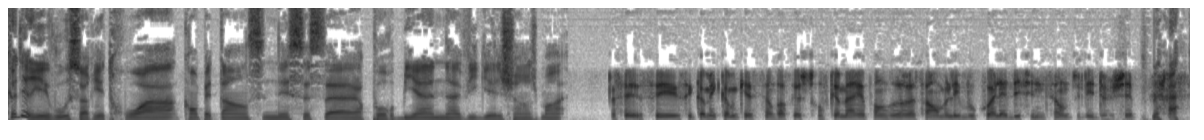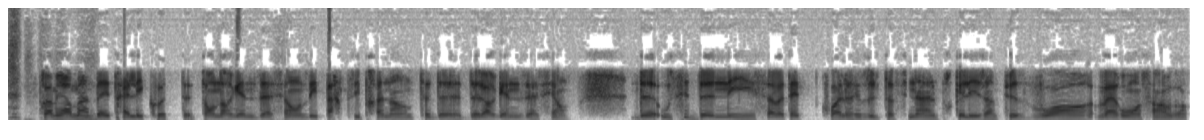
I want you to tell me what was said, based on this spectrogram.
que diriez-vous seraient trois compétences nécessaires pour bien naviguer le changement c'est comique comme question parce que je trouve que ma réponse ressemblait beaucoup à la définition du leadership. Premièrement, d'être à l'écoute de ton organisation, des parties prenantes de, de l'organisation. De aussi donner, ça va être quoi le résultat final pour que les gens puissent voir vers où on s'en va.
